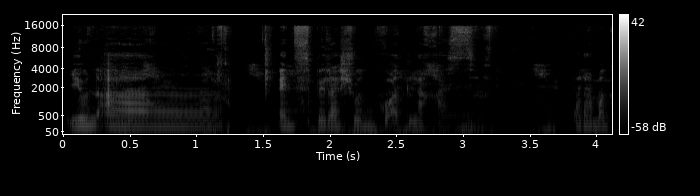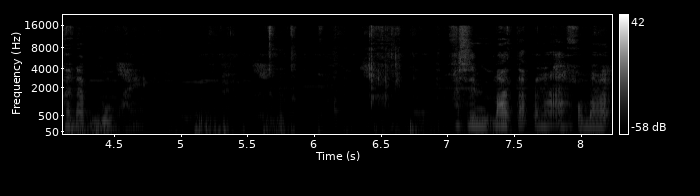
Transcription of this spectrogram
yun ang inspirasyon ko at lakas para maghanap buhay. Kasi bata pa lang ako, mag,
